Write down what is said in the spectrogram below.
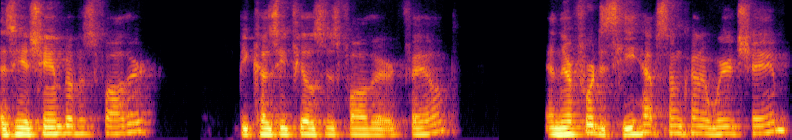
is he ashamed of his father because he feels his father failed, and therefore does he have some kind of weird shame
